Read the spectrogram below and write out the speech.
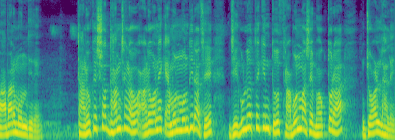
বাবার মন্দিরে। তারকেশ্বর ধাম ছাড়াও আরও অনেক এমন মন্দির আছে, যেগুলোতে কিন্তু শ্রাবণ মাসে ভক্তরা জল ঢালে।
